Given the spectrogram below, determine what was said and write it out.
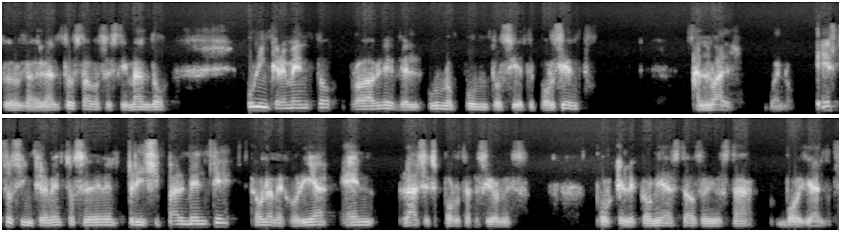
pero en adelanto, estamos estimando un incremento probable del 1.7% anual. Bueno, estos incrementos se deben principalmente a una mejoría en las exportaciones, porque la economía de Estados Unidos está bollante.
